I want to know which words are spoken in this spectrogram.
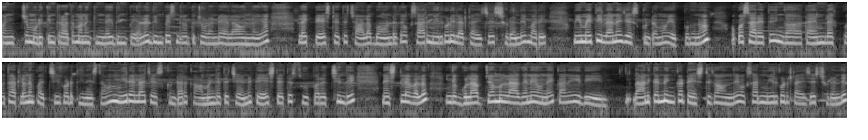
కొంచెం ఉడికిన తర్వాత మనం కిందకి దింపేయాలి. దింపేసిన తర్వాత చూడండి ఎలా ఉన్నాయో. లైక్ టేస్ట్ అయితే చాలా బాగుంటుంది. ఒకసారి మీరు కూడా ఇలా ట్రై చేసి చూడండి. మరి మేమైతే ఇలానే చేసుకుంటాము ఎప్పుడూ ఒక్కోసారి అయితే ఇంకా టైం లేకపోతే అట్లనే పచ్చి కూడా తినేస్తాము. మీరు ఎలా చేసుకుంటారో కామెంట్ అయితే చేయండి. టేస్ట్ అయితే సూపర్ వచ్చింది. Next level. ఇంకా గులాబ్ జామున్ లాగానే ఉన్నాయి. కానీ ఇది దానికంటే ఇంకా టేస్ట్గా ఉంది. ఒకసారి మీరు కూడా ట్రై చేసి చూడండి.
